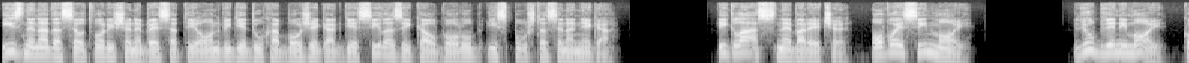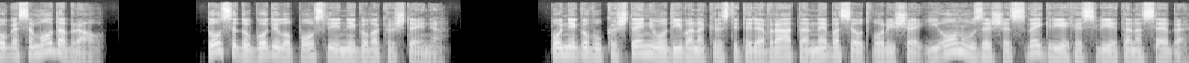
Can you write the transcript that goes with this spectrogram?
Iznenada se otvoriše nebesa te on vidje duha Božega gdje silazi kao golub i spušta se na njega. I glas neba reče, ovo je sin moj. Ljubljeni moj, koga sam odabrao. To se dogodilo poslije njegova krštenja. Po njegovu krštenju od Ivana Krstitelja vrata neba se otvoriše i on uzeše sve grijehe svijeta na sebe.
